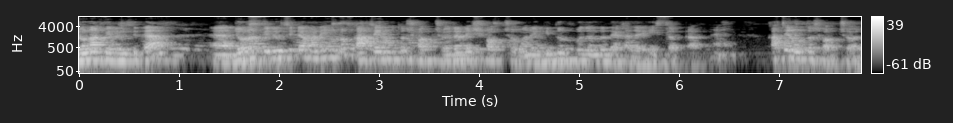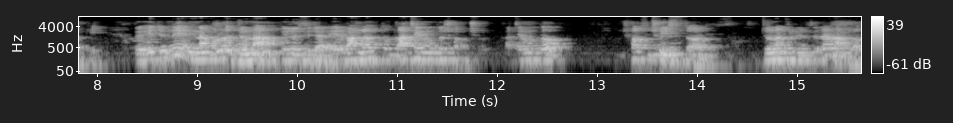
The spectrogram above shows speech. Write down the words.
জোনা পেলুসিটা আহ, জোনা পেলুসিটা মানে হলো কাচের মতো স্বচ্ছ। এটা বেশ স্বচ্ছ মানে ভিতর পর্যন্ত দেখা যায় স্তরটা হ্যাঁ? কাচের মতো স্বচ্ছ আর কি। তো এই জন্য এর নাম হলো জোনা পেলুসিটা এর বাংলা অর্থ কাচের মতো স্বচ্ছ। কাচের মতো স্বচ্ছ স্তর। জোনা পেলুসিটা নাম হলো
